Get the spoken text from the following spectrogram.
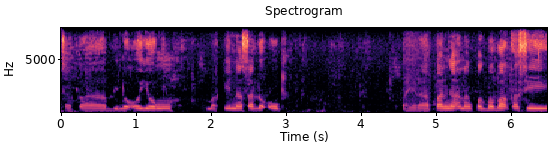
Tsaka binuo yung makina sa loob. Pahirapan nga ng pagbaba kasi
